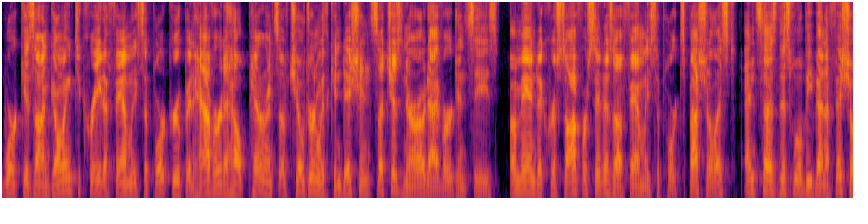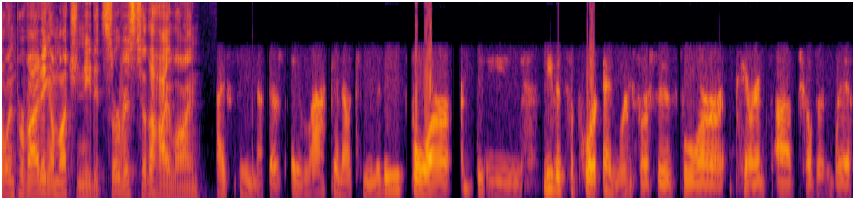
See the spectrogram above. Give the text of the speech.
Work is ongoing to create a family support group in Havre to help parents of children with conditions such as neurodivergencies. Amanda Christofferson is a family support specialist and says this will be beneficial in providing a much needed service to the Highline. I've seen that there's a lack in our community for the needed support and resources for parents of children with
